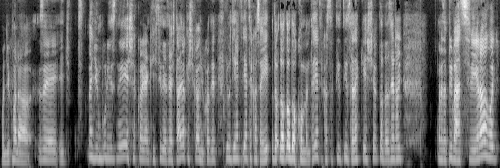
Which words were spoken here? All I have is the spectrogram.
mondjuk van a, azért így megyünk bulizni, és akkor ilyen kis 17 éves lányok, és akkor anyuk azért, jó, de gyertek haza, oda, oda, oda kommentel, gyertek haza tíz, tízre legkésőbb, tudod, azért, hogy van ez a privát szféra, hogy,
